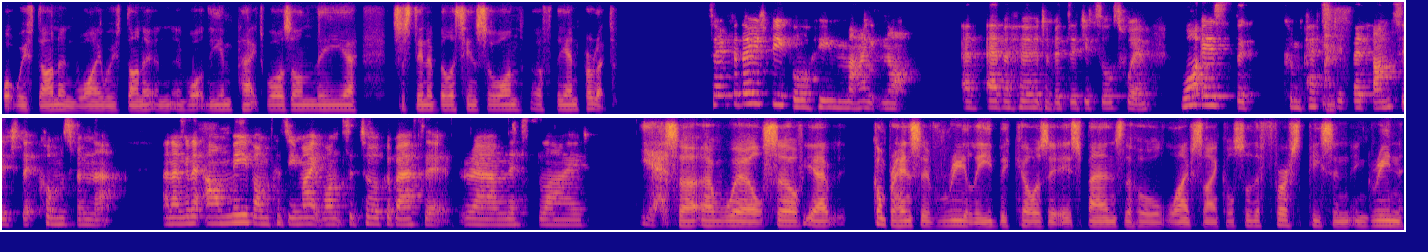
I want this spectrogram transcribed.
what we've done and why we've done it and, and what the impact was on the uh, sustainability and so on of the end product. So, for those people who might not have ever heard of a digital twin, what is the competitive advantage that comes from that? And I'm gonna I'll move on because you might want to talk about it around this slide. Yes, I, I will. So yeah, comprehensive really because it, it, spans the whole life cycle. So the first piece in, in green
